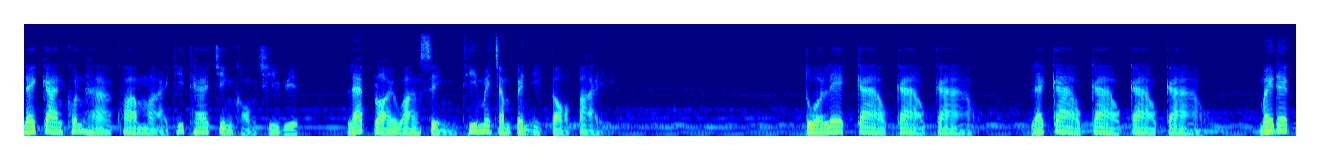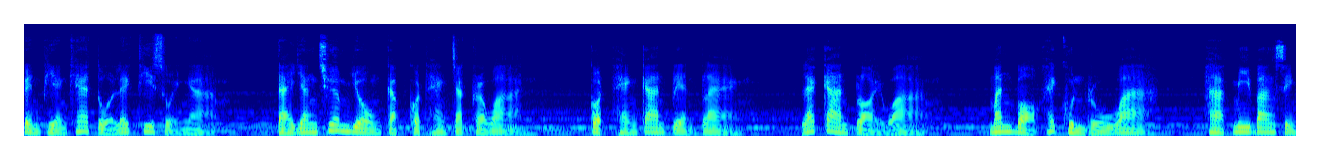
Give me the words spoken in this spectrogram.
ในการค้นหาความหมายที่แท้จริงของชีวิต และปล่อยวางสิ่งที่ไม่จำเป็นอีกต่อไป ตัวเลข 999 และ 9999 ไม่ได้เป็นเพียงแค่ตัวเลขที่สวยงาม แต่ยังเชื่อมโยงกับกฎแห่งจักรวาล กฎแห่งการเปลี่ยนแปลง และการปล่อยวาง มันบอกให้คุณรู้ว่า หากมีบางสิ่ง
